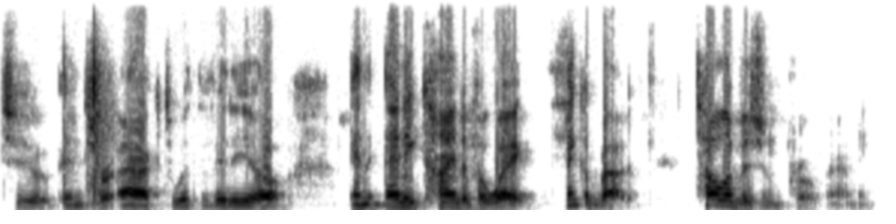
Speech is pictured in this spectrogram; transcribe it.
to interact with video in any kind of a way. Think about it. Television programming.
